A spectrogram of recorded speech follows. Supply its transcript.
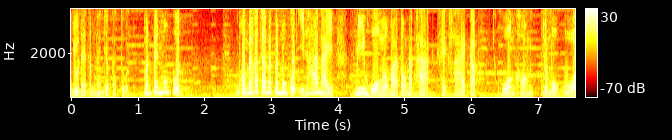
อยู่ในตำแหน่งเดียวกับตูดมันเป็นมงกุฎผมไม่เข้าใจมันเป็นมงกุฎอีท่าไหน มีห่วงลงมาตรงหน้าผากคล้าย ๆ กับห่วงของจมูกวัว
